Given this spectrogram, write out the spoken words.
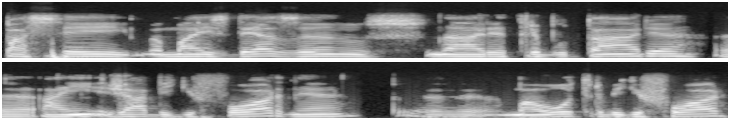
passei mais dez anos na área tributária, uh, já Big Four, né, uh, uma outra Big Four,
